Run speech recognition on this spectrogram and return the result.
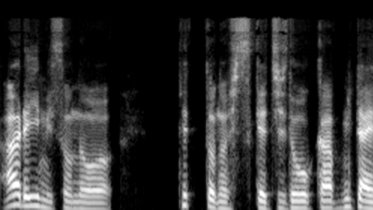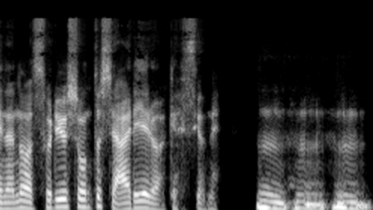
ある意味その、ペットのしつけ自動化みたいなのはソリューションとしてあり得るわけですよね。うん、うん、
